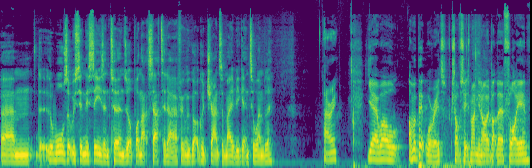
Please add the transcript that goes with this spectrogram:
Um, the, the Wolves that we've seen this season turns up on that Saturday. I think we've got a good chance of maybe getting to Wembley. Harry? Yeah, well, I'm a bit worried because obviously it's Man United, like they're flying.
